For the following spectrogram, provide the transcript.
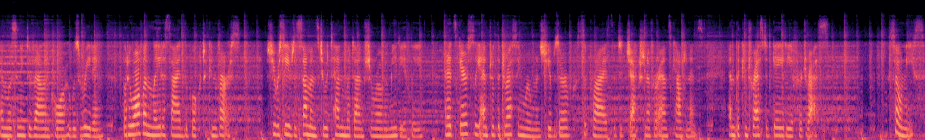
and listening to Valancourt, who was reading, but who often laid aside the book to converse, she received a summons to attend Madame Cheron immediately, and had scarcely entered the dressing-room when she observed with surprise the dejection of her aunt's countenance, and the contrasted gaiety of her dress. "So, niece,"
